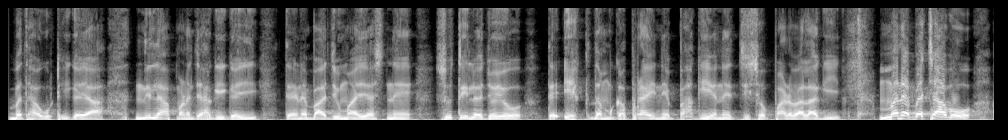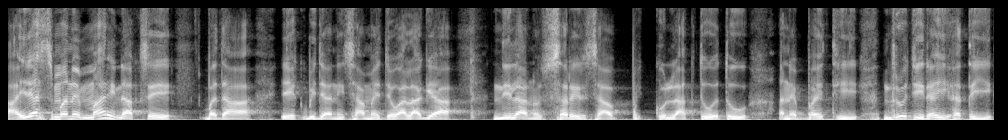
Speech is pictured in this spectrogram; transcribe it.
બધા ઉઠી ગયા. નીલા પણ જાગી ગઈ. તેણે બાજુમાં યશને સુતીલ જોયો તે એકદમ ગભરાઈને ભાગી અને ચીસો પાડવા લાગી. મને બચાવો. આ યશ મને મારી નાખશે. બધા એકબીજાની સામે જોવા લાગ્યા. નીલાનું શરીર સાવ ફિક્કું લાગતું હતું અને ભયથી ધ્રુજી રહી હતી.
